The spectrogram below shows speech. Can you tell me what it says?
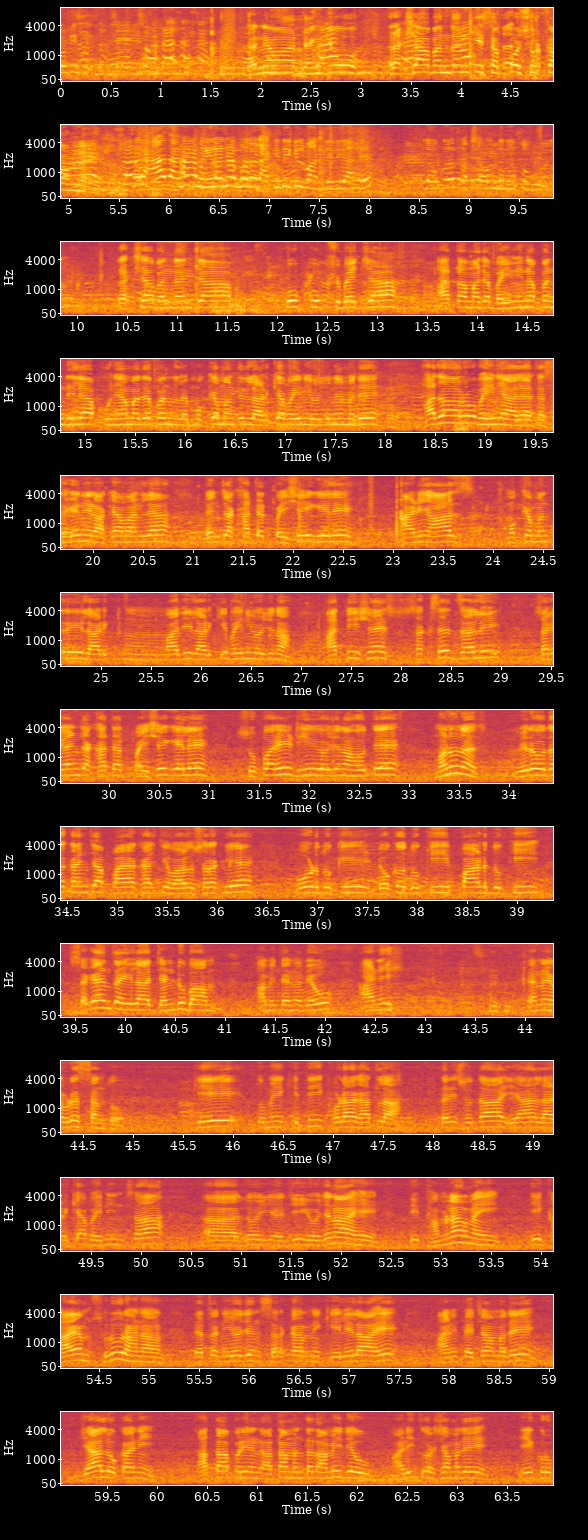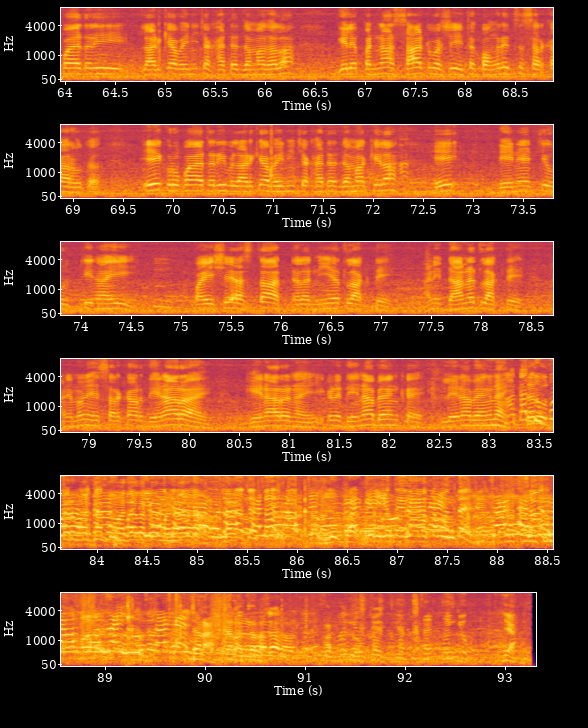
छोटी सी छोटा सा सर धन्यवाद थँक्यू रक्षाबंधन की सबको शुभकामनाएं। सर आज अनेक महिलांनी मला राखी देखील बांधलेली आहे. लवकरच रक्षाबंधन आहे सोमवारी. रक्षाबंधनच्या खूप खूप शुभेच्छा. आता माझ्या बहिणींना पण दिल्या. पुण्यामध्ये पण ल- मुख्यमंत्री लाडक्या बहिणी योजनेमध्ये हजारो बहिणी आल्या. त्या सगळ्यांनी राख्या बांधल्या. त्यांच्या खात्यात पैसेही गेले. आणि आज मुख्यमंत्री लाड माझी लाडकी बहिणी योजना अतिशय सक्सेस झाली. सगळ्यांच्या खात्यात पैसे गेले सुपरहिट ही योजना होते. म्हणूनच विरोधकांच्या पायाखालची वाळू सरकली आहे. पोटदुखी डोकंदुखी पाठदुखी सगळ्यांचा इलाज झेंडूबाम आम्ही त्यांना देऊ. आणि त्यांना एवढंच सांगतो की तुम्ही किती खोडा घातला तरीसुद्धा या लाडक्या बहिणींचा जो य- जी योजना आहे ती थांबणार नाही. ही कायम सुरू राहणार. त्याचं नियोजन सरकारने केलेलं आहे. आणि त्याच्यामध्ये ज्या लोकांनी आतापर्यंत आता म्हणतात आम्ही देऊ अडीच वर्षामध्ये एक रुपया तरी लाडक्या बहिणीच्या खात्यात जमा झाला. गेले पन्नास साठ वर्षे इथं काँग्रेसचं सरकार होतं. एक रुपया तरी लाडक्या बहिणीच्या खात्यात जमा केला. हे देण्याची वृत्ती नाही. पैसे असतात त्याला नियत लागते आणि दानत लागते. आणि म्हणून हे सरकार देणारं आहे. घेणारं नाही. इकडे देना बँक आहे लेना बँक नाही. चला चला चला. आपली लोक आहेत थँक्यू या.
